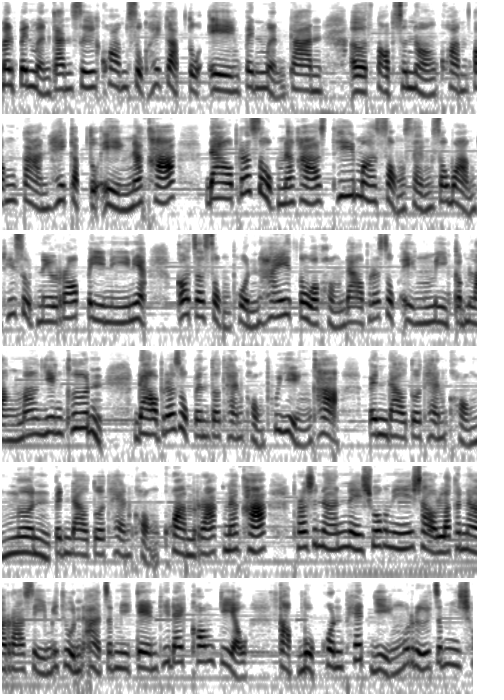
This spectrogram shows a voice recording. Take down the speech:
มันเป็นเหมือนการซื้อความสุขให้กับตัวเอง เป็นเหมือนการออตอบสนองความต้องการให้กับตัวเองนะคะ ดาวพระศุกร์นะคะที่มาส่องแสสงสว่างที่สุดในรอบปีนี้เนี่ยก็จะส่งผลให้ตัวของดาวพระศุกร์เองมีกำลังมากยิ่งขึ้น ดาวพระศุกร์เป็นตัวแทนของผู้หญิงค่ะ เป็นดาวตัวแทนของเงิน เป็นดาวตัวแทนของความรักนะคะ เพราะฉะนั้นในช่วงนี้ชาวลัคนาราศีมิถุนอาจจะมีเกณฑ์ที่ได้ข้องเกี่ยวกับบุคคลเพศหญิง หรือจะมีโช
